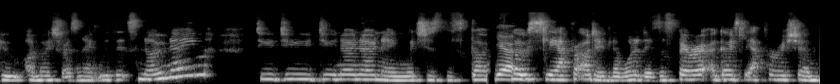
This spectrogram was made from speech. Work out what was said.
who i most resonate with. It's no name. Do you do you, do you know no name which is this go- Yeah. ghostly appar- i don't even know what it is a spirit a ghostly apparition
